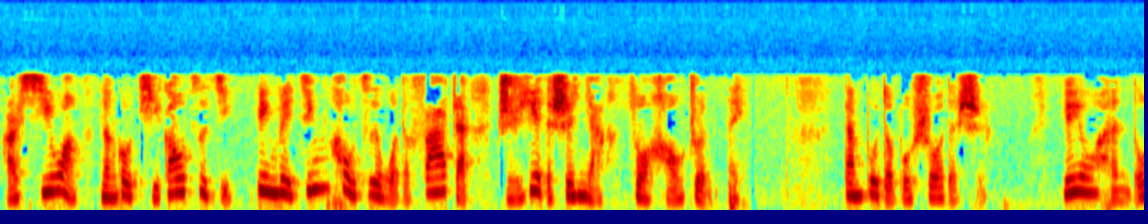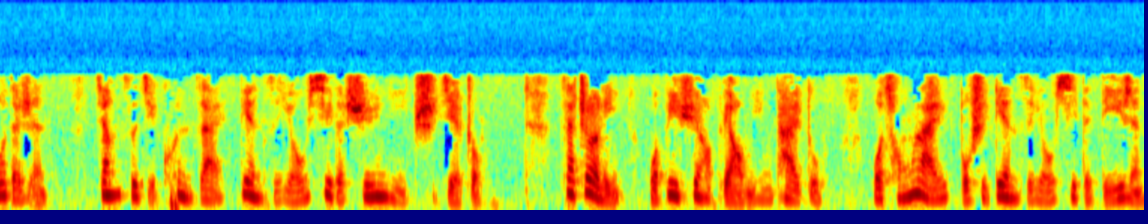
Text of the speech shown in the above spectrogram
而希望能够提高自己，并为今后自我的发展、职业的生涯做好准备。但不得不说的是，也有很多的人将自己困在电子游戏的虚拟世界中。在这里，我必须要表明态度。我从来不是电子游戏的敌人，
